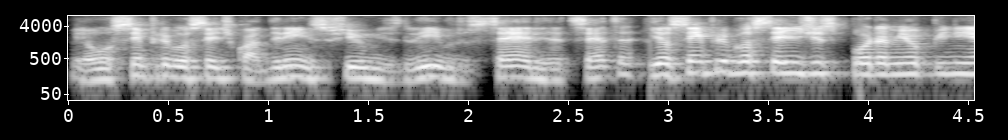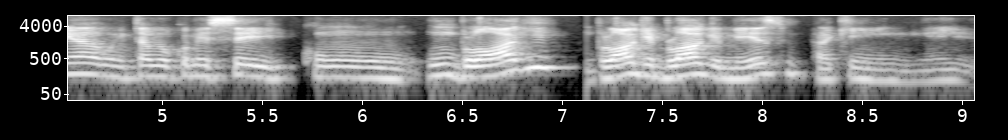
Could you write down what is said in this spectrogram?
Eu sempre gostei de quadrinhos, filmes, livros, séries, etc. E eu sempre gostei de expor a minha opinião. Então eu comecei com um blog, blog, blog mesmo, para quem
